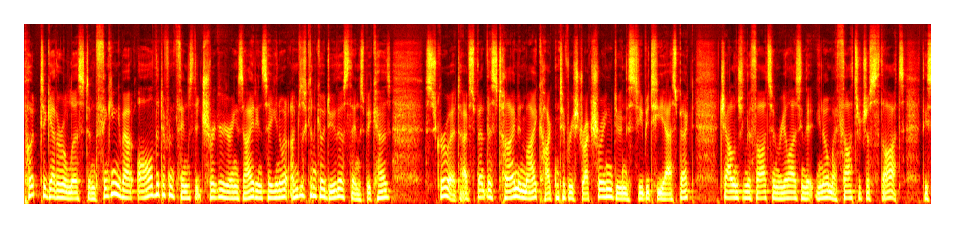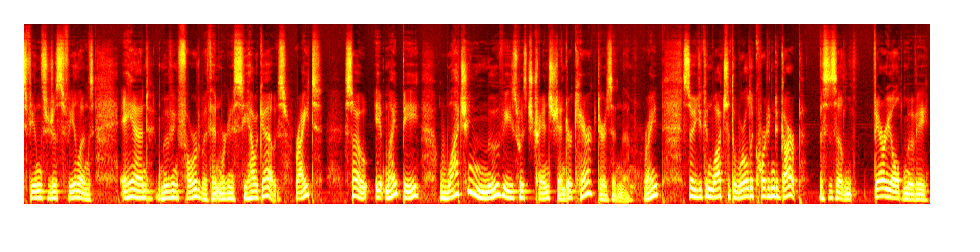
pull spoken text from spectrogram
put together a list and thinking about all the different things that trigger your anxiety and say, you know what, I'm just going to go do those things because screw it. I've spent this time in my cognitive restructuring, doing the CBT aspect, challenging the thoughts and realizing that you know my thoughts are just thoughts. These feelings are just feelings, and moving forward with it. And we're going to see how it goes, right? So it might be watching movies with transgender characters in them, right? So you can watch The World According to Garp. This is a very old movie.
